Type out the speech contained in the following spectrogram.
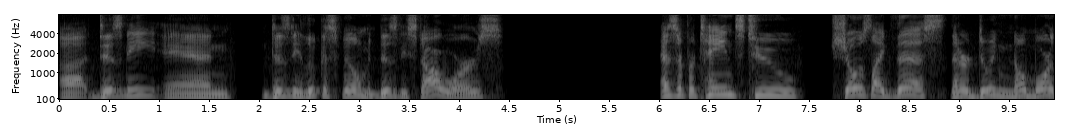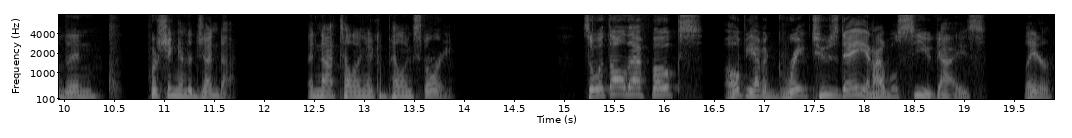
uh, Disney and Disney Lucasfilm and Disney Star Wars as it pertains to shows like this that are doing no more than pushing an agenda and not telling a compelling story. So, with all that, folks, I hope you have a great Tuesday, and I will see you guys Later.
